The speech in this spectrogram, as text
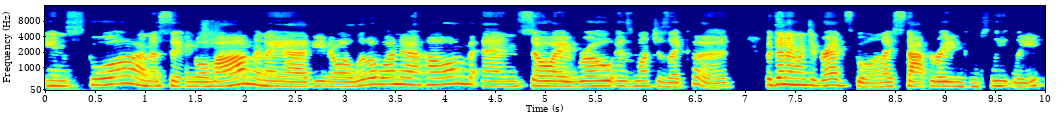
in school and a single mom and I had, you know, a little one at home. And so I wrote as much as I could. But then I went to grad school and I stopped writing completely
